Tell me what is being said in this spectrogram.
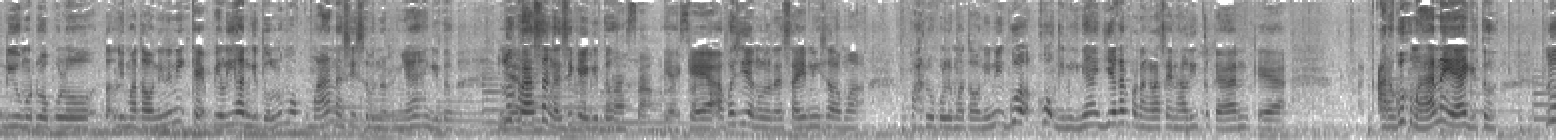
di umur 25 tahun ini nih kayak pilihan gitu. Lu mau ke mana sih sebenarnya gitu? Lu Iya ngerasa sih, nggak sih kayak gitu? Ngerasa, ya ngerasa. kayak apa sih yang lu rasain nih selama wah 25 tahun ini? Gua kok gini-gini aja kan pernah ngerasain hal itu kan? Kayak arah gue ke mana ya? gitu. Lu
